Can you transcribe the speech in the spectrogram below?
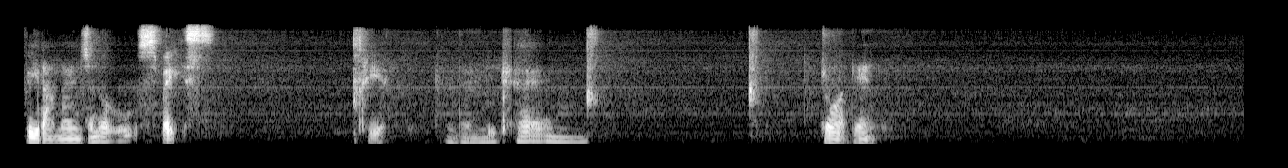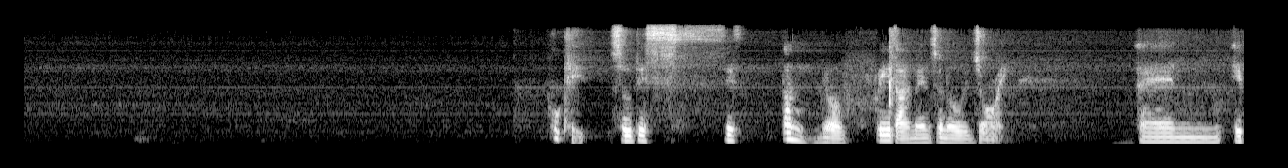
three-dimensional space. Clear. And then you can draw again. Okay, so this is done your three-dimensional drawing. And if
